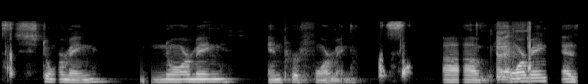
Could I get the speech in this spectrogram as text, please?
storming, norming, and performing. Um, forming, as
